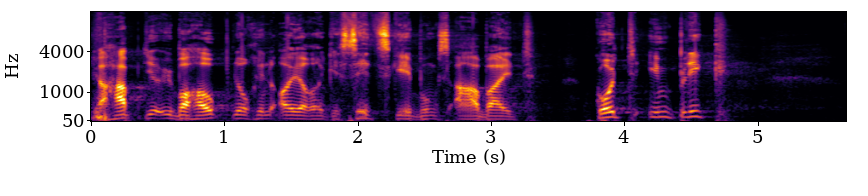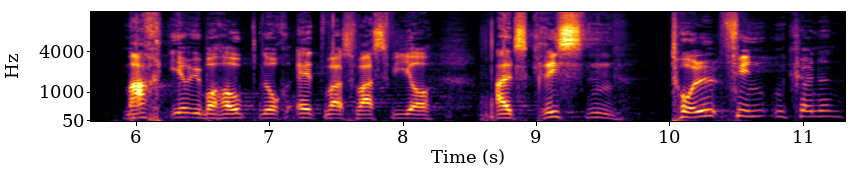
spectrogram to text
Ja, habt ihr überhaupt noch in eurer Gesetzgebungsarbeit Gott im Blick? Macht ihr überhaupt noch etwas, was wir als Christen toll finden können?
